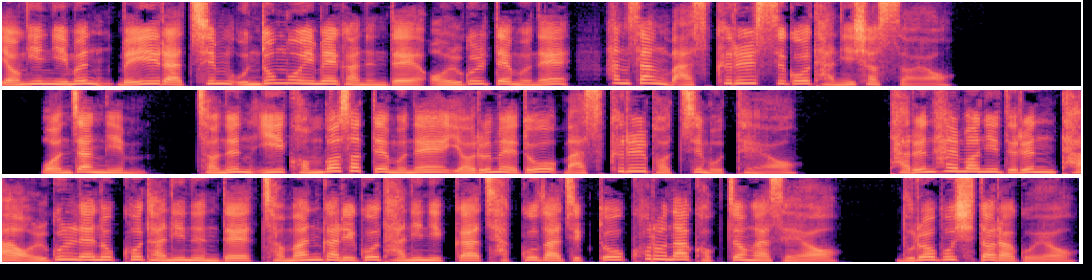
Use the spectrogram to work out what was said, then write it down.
영희님은 매일 아침 운동 모임에 가는데 얼굴 때문에 항상 마스크를 쓰고 다니셨어요. 원장님, 저는 이 검버섯 때문에 여름에도 마스크를 벗지 못해요. 다른 할머니들은 다 얼굴 내놓고 다니는데 저만 가리고 다니니까 자꾸 아직도 코로나 걱정하세요. 물어보시더라고요.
